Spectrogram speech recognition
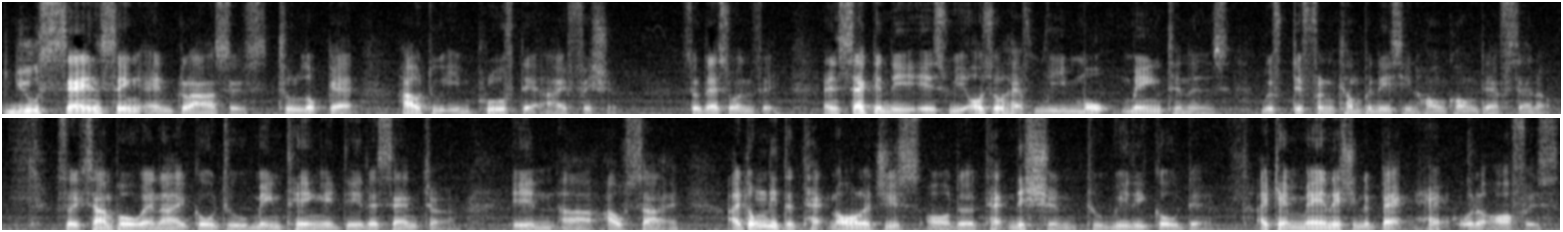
use sensing and glasses to look at how to improve their eye vision. So that's one thing. And secondly is we also have remote maintenance with different companies in Hong Kong that have set up. So example, when I go to maintain a data center in uh, outside, I don't need the technologists or the technician to really go there. I can manage in the back headquarter office.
